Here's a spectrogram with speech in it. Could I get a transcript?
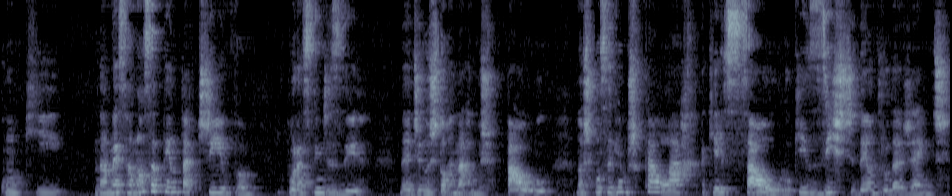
com que nessa nossa tentativa, por assim dizer, né, de nos tornarmos Paulo, nós conseguimos calar aquele Saulo que existe dentro da gente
